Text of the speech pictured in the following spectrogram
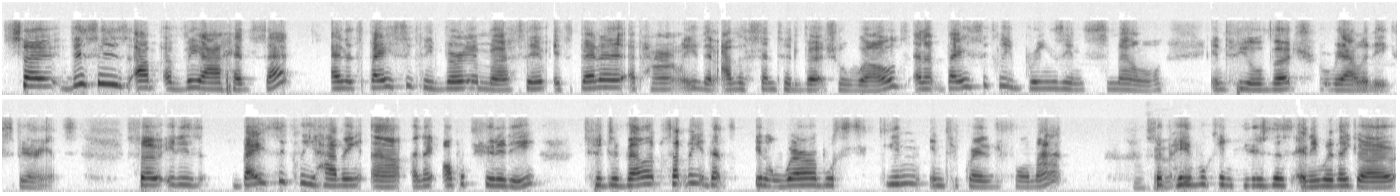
so this is um, a VR headset. And it's basically very immersive. It's better, apparently, than other centered virtual worlds. And it basically brings in smell into your virtual reality experience. So it is basically having uh, an opportunity to develop something that's in a wearable skin integrated format. So people can use this anywhere they go,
